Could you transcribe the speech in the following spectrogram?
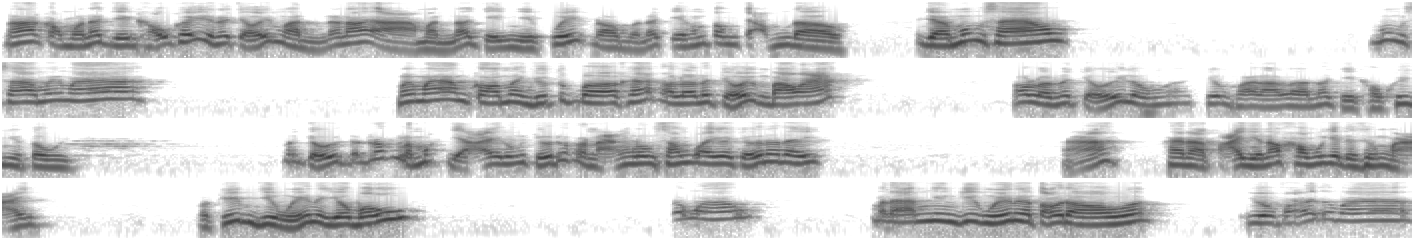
Nó còn mình nói chuyện khẩu khí thì nó chửi mình, nó nói à mình nói chuyện nhiệt quyết đâu, mình nói chuyện không tôn trọng đâu. Giờ muốn sao? Muốn sao mấy má? Mấy má không coi mấy youtuber khác lên nó chửi bao ác. Nó lên nó chửi luôn á, chứ không phải là lên nói chuyện khẩu khí như tôi. Nó chửi nó rất là mất dạy luôn, chửi rất là nặng luôn, xong quay cho chửi nó đi. Hả? Hay là tại vì nó không có gia đình thương mại, mà kiếm Duy Nguyễn này vô bú. Đúng không? Mà làm nhân Duy Nguyễn này tội đồ á. Vừa phải đó ba.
